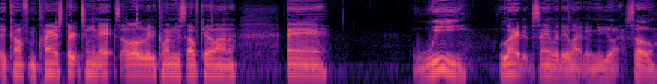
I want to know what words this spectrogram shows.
it come from Clarence Thirteen X all the way to Columbia, South Carolina, and we learned it the same way they learned it in New York. So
